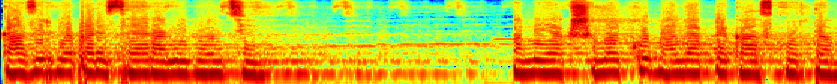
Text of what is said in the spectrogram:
কাজের ব্যাপারে স্যার আমি বলছি আমি এক সময় খুব ভালো একটা কাজ করতাম।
